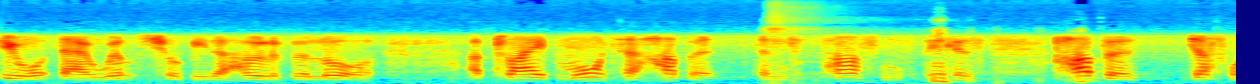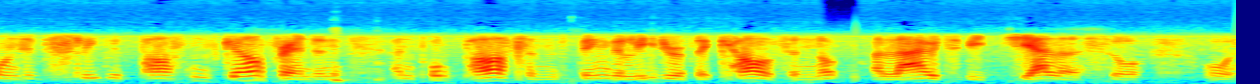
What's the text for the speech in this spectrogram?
"do what thou wilt shall be the whole of the law," applied more to Hubbard than to Parsons because Hubbard just wanted to sleep with Parsons' girlfriend, and, and poor Parsons, being the leader of the cult and not allowed to be jealous or, or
